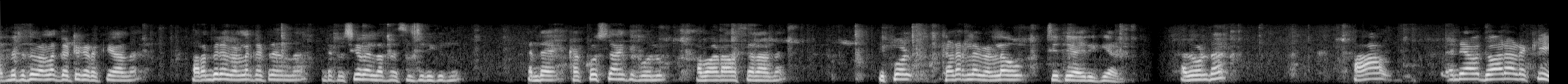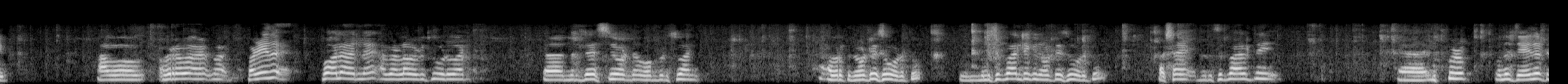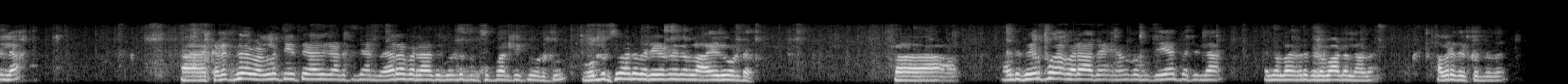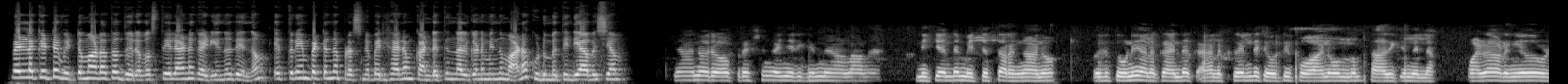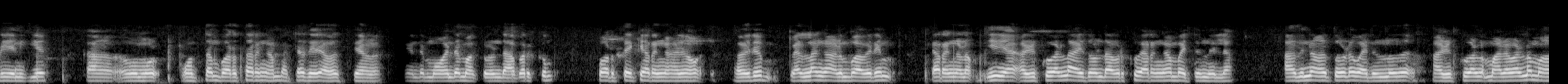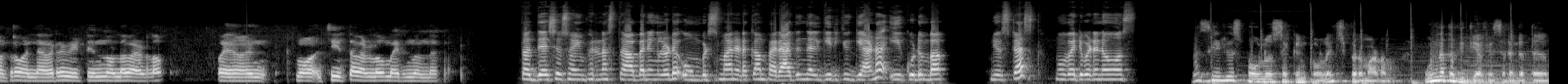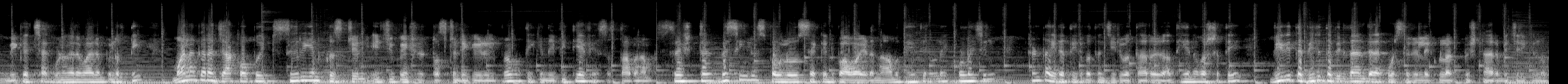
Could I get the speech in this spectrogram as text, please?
മുറ്റത്ത് വെള്ളം കെട്ടി കിടക്കുകയാണ്. പറമ്പിലെ വെള്ളം കെട്ടി എന്റെ കൃഷികളെല്ലാം നശിച്ചിരിക്കുന്നു. എന്റെ കക്കൂസ് ടാങ്ക് പോലും അപകടാവസ്ഥയിലാണ്. ഇപ്പോൾ കിണറിലെ വെള്ളവും ചീത്തയായിരിക്കുകയാണ്. അതുകൊണ്ട് ആ എന്റെ ആ ദ്വാരം അടക്കി അവരുടെ പഴയത് പോലെ തന്നെ ആ വെള്ളം ഒഴുക്കി വിടുവാൻ നിർദ്ദേശിച്ചുകൊണ്ട് നിർദ്ദേശിച്ചുകൊണ്ട് പിടിച്ചുവാൻ അവർക്ക് നോട്ടീസ് കൊടുത്തു. മുനിസിപ്പാലിറ്റിക്ക് നോട്ടീസ് കൊടുത്തു. പക്ഷേ മുനിസിപ്പാലിറ്റി ഇപ്പോഴും ഒന്നും ചെയ്തിട്ടില്ല. കിണറ്റിലെ വെള്ളം ചീത്തയായത് കാണിച്ച് ഞാൻ വേറെ പരാതി കൊണ്ട് മുനിസിപ്പാലിറ്റിക്ക് കൊടുത്തു. ഓംബുഡ്സ്മാന്റെ പരിഗണനയിലുള്ള ആയതുകൊണ്ട് അതിന്റെ തീർപ്പ് വരാതെ ഞങ്ങൾക്കൊന്നും ചെയ്യാൻ പറ്റില്ല എന്നുള്ള ഒരു നിലപാടിലാണ് അവർ നിൽക്കുന്നത്. വെള്ളക്കെട്ട് വിട്ടുമാറാത്ത ദുരവസ്ഥയിലാണ് കഴിയുന്നതെന്നും എത്രയും പെട്ടെന്ന് പ്രശ്നപരിഹാരം കണ്ടെത്തി നൽകണമെന്നുമാണ് കുടുംബത്തിന്റെ ആവശ്യം. ഞാനൊരു ഓപ്പറേഷൻ കഴിഞ്ഞിരിക്കുന്ന ആളാണ്. എനിക്ക് എന്റെ മുറ്റത്തിറങ്ങാനോ ഒരു തുണി അലക്കാൻ എന്റെ അലക്കുകലിന്റെ ചോട്ടിൽ പോകാനോ ഒന്നും സാധിക്കുന്നില്ല. മഴ തുടങ്ങിയതോടുകൂടി എനിക്ക് മൊത്തം പുറത്തിറങ്ങാൻ പറ്റാത്ത ഒരു അവസ്ഥയാണ് എന്റെ മോന്റെ മക്കളുണ്ട്. അവർക്കും പുറത്തേക്ക് ഇറങ്ങാനോ അവർ വെള്ളം കാണുമ്പോൾ അവരും ഇറങ്ങണം. ഈ അഴുക്കുവെള്ളം ആയതുകൊണ്ട് അവർക്കും ഇറങ്ങാൻ പറ്റുന്നില്ല. അതിനകത്തൂടെ വരുന്നത് അഴുക്കുവെള്ളം മഴവെള്ളം മാത്രമല്ല അവരുടെ വീട്ടിൽ നിന്നുള്ള വെള്ളം ചീത്ത വെള്ളവും വരുന്നുണ്ട്. തദ്ദേശ സ്വയംഭരണ സ്ഥാപനങ്ങളുടെ ഓംബുഡ്സ്മാൻ അടക്കം പരാതി നൽകിയിരിക്കുകയാണ് ഈ കുടുംബം. News desk മൂവരുപട news. Baselius Paulose second college Perumadam. ഉന്നത വിദ്യാഭ്യാസ രംഗത്ത് മികച്ച ഗുണനിലവാരം പുലർത്തി Malankara Jacobite Syrian Christian education ട്രസ്റ്റിന്റെ കീഴിൽ പ്രവർത്തിക്കുന്ന വിദ്യാഭ്യാസ സ്ഥാപനം ശ്രേഷ്ഠ ബസേലിയസ് പൗലോസ് സെക്കൻഡ് പാവായുടെ നാമധേയത്തിലുള്ള കോളേജിൽ രണ്ടായിരത്തി ഇരുപത്തി അഞ്ച് ഇരുപത്തി ആറ് അധ്യയന വർഷത്തെ വിവിധ ബിരുദ ബിരുദാനന്തര കോഴ്സുകളിലേക്കുള്ള അഡ്മിഷൻ ആരംഭിച്ചിരിക്കുന്നു.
